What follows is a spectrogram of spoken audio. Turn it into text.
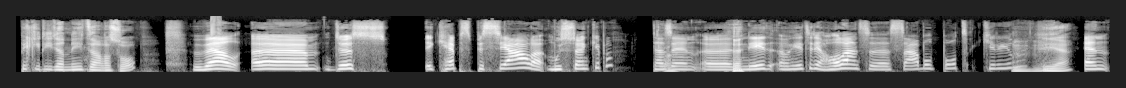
Pik je die dan niet alles op? Wel, ehm, dus ik heb speciale moestuinkippen. Dat Oh. zijn, eh Neder- hoe heet die, Hollandse sabelpootkrielen. Mhm. Ja. En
